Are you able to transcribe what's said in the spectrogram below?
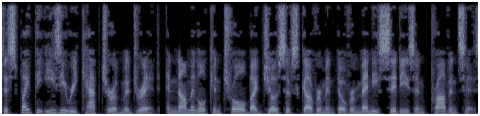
Despite the easy recapture of Madrid, and nominal control by Joseph's government over many cities and provinces,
